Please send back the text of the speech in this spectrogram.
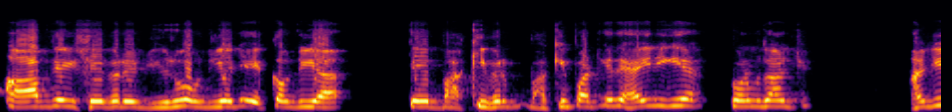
ਆਪ ਦੇ ਹਿੱਸੇ ਫਿਰ ਜ਼ੀਰੋ ਆਉਂਦੀ ਹੈ ਜੇ ਇੱਕ ਆਉਂਦੀ ਆ ਤੇ ਬਾਕੀ ਫਿਰ ਬਾਕੀ ਪਾਰਟੀਆਂ ਤੇ ਹੈ ਹੀ ਨਹੀਂ ਗਿਆ ਚੋਣ ਮੈਦਾਨ 'ਚ ਹਾਂਜੀ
